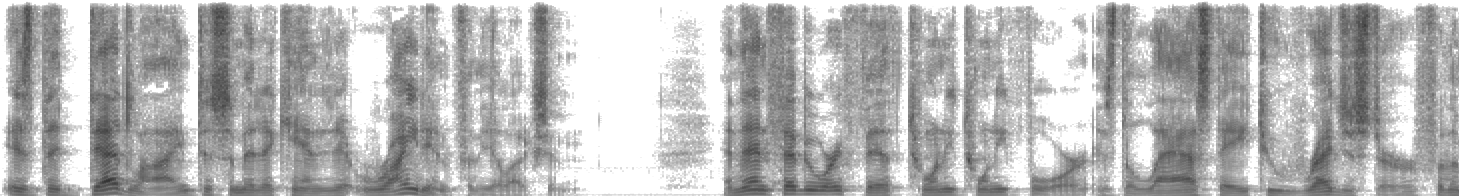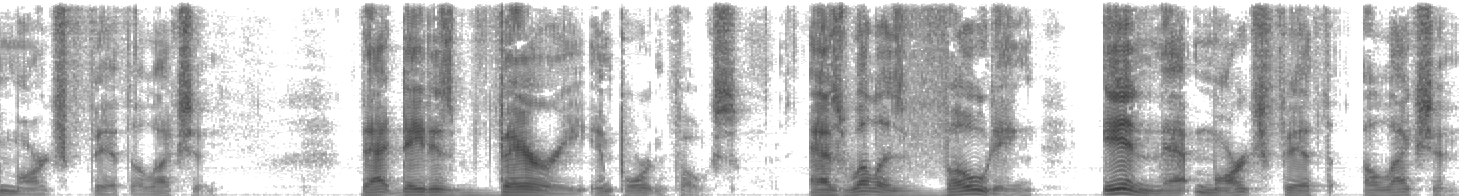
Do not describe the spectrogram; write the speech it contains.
is the deadline to submit a candidate write in for the election. And then February 5th, 2024, is the last day to register for the March 5th election. That date is very important, folks, as well as voting in that March 5th election.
